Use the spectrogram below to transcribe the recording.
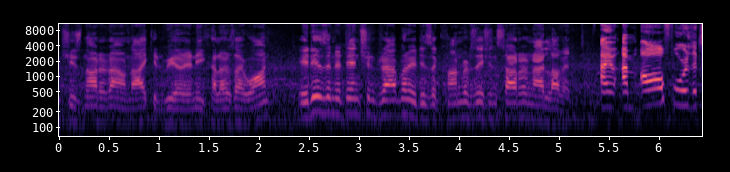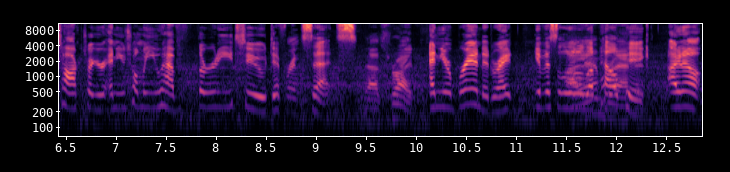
and she's not around, I can wear any colors I want. It is an attention grabber, it is a conversation starter, and I love it. I, I'm all for the talk trigger, and you told me you have 32 different sets. That's right. And you're branded, right? Give us a little I lapel branded. peek. I know,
